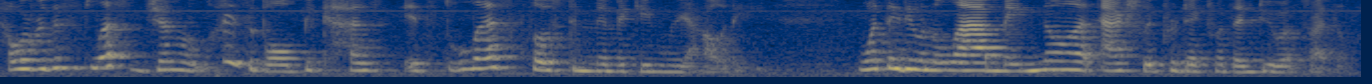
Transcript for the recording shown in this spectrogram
However, this is less generalizable because it's less close to mimicking reality. What they do in the lab may not actually predict what they do outside the lab.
